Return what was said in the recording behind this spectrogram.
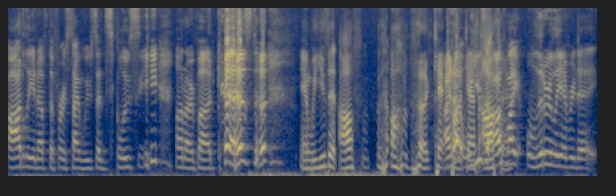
oddly enough, the first time we've said "exclusive" on our podcast. And we use it off off the ca- I know we use it off often. mic literally every day.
